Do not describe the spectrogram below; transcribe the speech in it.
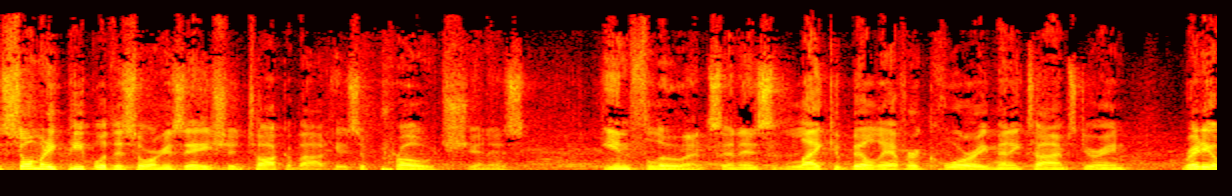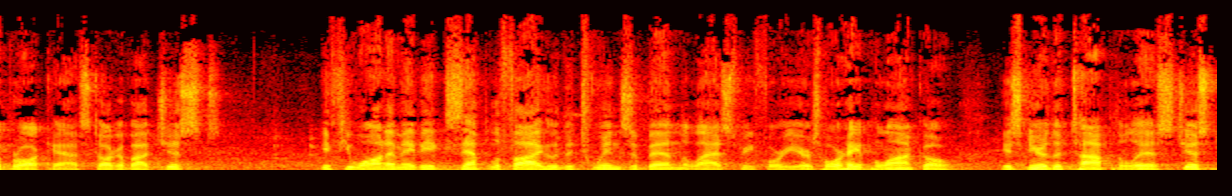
so many people with this organization talk about his approach and his influence and his likability. I've heard Corey many times during radio broadcasts talk about just if you want to maybe exemplify who the Twins have been the last three, four years, Jorge Polanco is near the top of the list. Just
